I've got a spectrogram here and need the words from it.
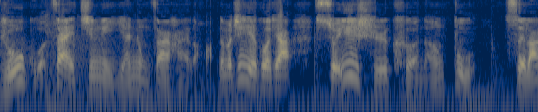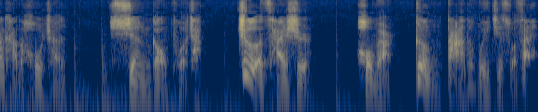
如果再经历严重灾害的话，那么这些国家随时可能步斯里兰卡的后尘，宣告破产。这才是后边更大的危机所在。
